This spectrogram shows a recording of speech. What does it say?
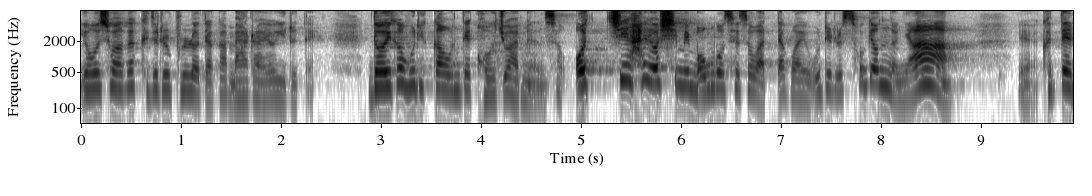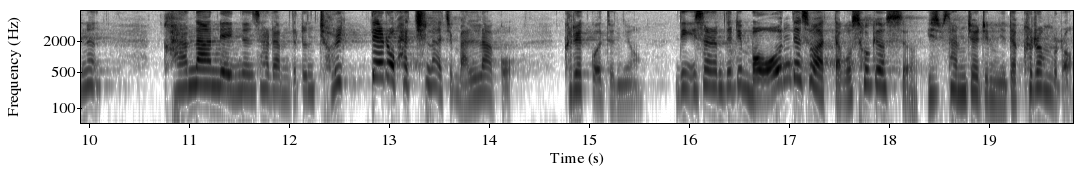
여호수아가 그들을 불러다가 말하여 이르되 너희가 우리 가운데 거주하면서 어찌하여 심히 먼 곳에서 왔다고 하여 우리를 속였느냐? 예, 그때는 가나안에 있는 사람들은 절대로 화친하지 말라고 그랬거든요. 근데 이 사람들이 먼 데서 왔다고 속였어. 23절입니다. 그러므로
